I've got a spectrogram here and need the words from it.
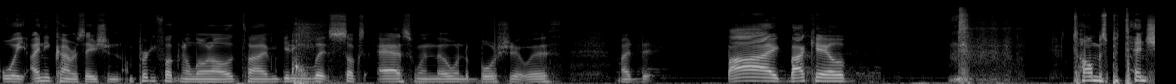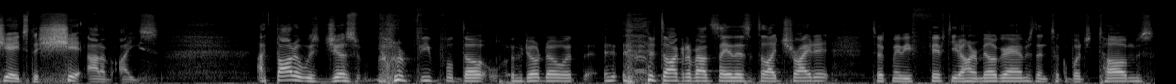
Wait, I need conversation. I'm pretty fucking alone all the time. Getting lit sucks ass when no one to bullshit with. My dick. Bye. Bye, Caleb. Tums potentiates the shit out of ice. I thought it was just for people don't who don't know what they're talking about saying this until I tried it. Took maybe 50 to 100 milligrams, then took a bunch of Tums.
